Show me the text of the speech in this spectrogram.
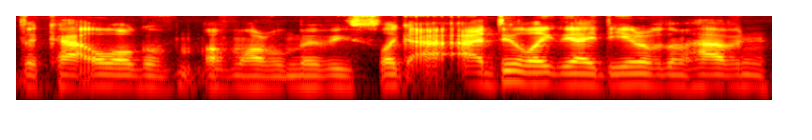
the catalog of of Marvel movies. Like I, I do like the idea of them having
